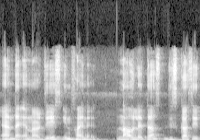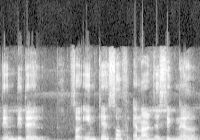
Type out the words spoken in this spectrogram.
and the energy is infinite. Now let us discuss it in detail. So in case of energy signal,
